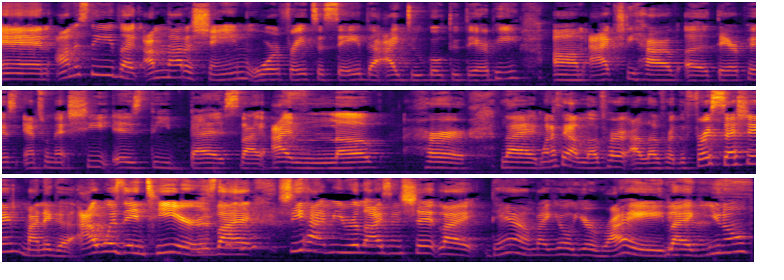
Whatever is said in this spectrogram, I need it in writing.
And honestly, like, I'm not ashamed or afraid to say that I do go through therapy. Um, I actually have a therapist, Antoinette. She is the best. Like, I love her. Like when I say I love her, I love her. The first session, my nigga, I was in tears. Like she had me realizing shit like, damn, like yo, you're right. Like, you know,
